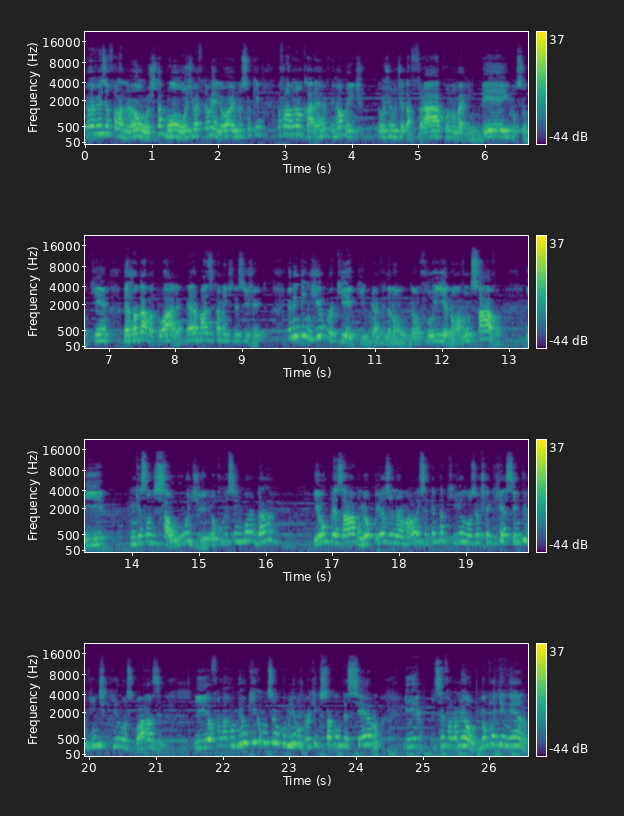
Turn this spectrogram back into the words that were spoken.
E invés de eu falar, não, hoje tá bom, hoje vai ficar melhor, e não sei o que, eu falava, não, cara, realmente, hoje o dia tá fraco, não vai vender, e não sei o que. Já jogava a toalha, era basicamente desse jeito. Eu não entendia por que, que minha vida não, não fluía, não avançava. E em questão de saúde, eu comecei a engordar. Eu pesava, meu peso normal é 70 quilos, eu cheguei a 120 quilos quase. E eu falava, meu, o que aconteceu comigo? Por que, que isso está acontecendo? E você fala, meu, não tô entendendo.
